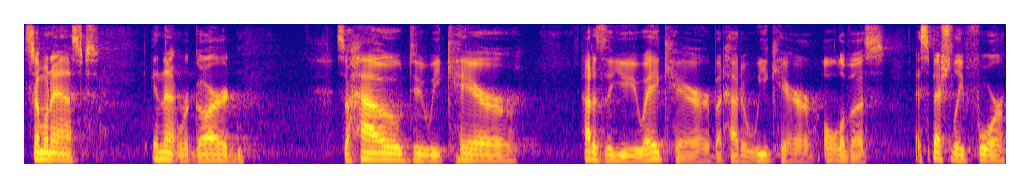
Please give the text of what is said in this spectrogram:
Someone asked, in that regard, so how do we care? How does the UUA care, but how do we care, all of us, especially for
